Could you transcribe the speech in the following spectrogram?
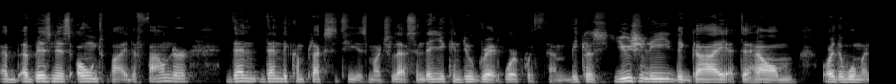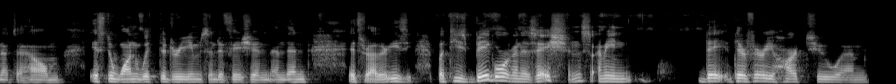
a, a business owned by the founder, then then the complexity is much less and then you can do great work with them because usually the guy at the helm or the woman at the helm is the one with the dreams and the vision and then it's rather easy but these big organizations i mean they they're very hard to um,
